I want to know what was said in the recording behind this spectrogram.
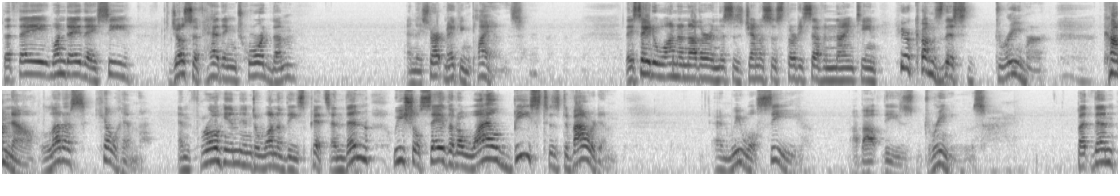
that they one day they see Joseph heading toward them and they start making plans. They say to one another, and this is Genesis 37 19, Here comes this dreamer. Come now, let us kill him and throw him into one of these pits, and then we shall say that a wild beast has devoured him. And we will see about these dreams. But then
